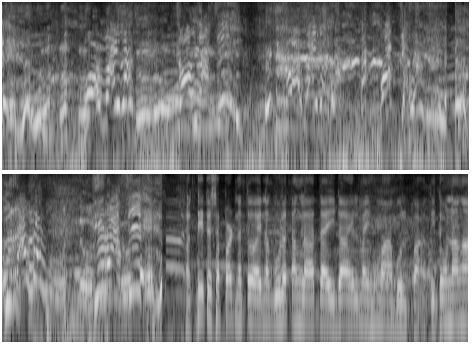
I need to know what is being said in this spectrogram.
At dito sa part na to ay nagulat ang lahat ay dahil may humabol pa at ito na nga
